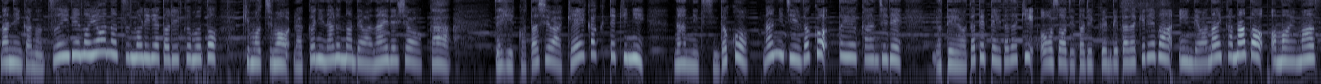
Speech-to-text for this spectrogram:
何かのついでのようなつもりで取り組むと気持ちも楽になるのではないでしょうか。ぜひ今年は計画的に何日にどこ、何日にどこという感じで予定を立てていただき、大掃除取り組んでいただければいいんではないかなと思います。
